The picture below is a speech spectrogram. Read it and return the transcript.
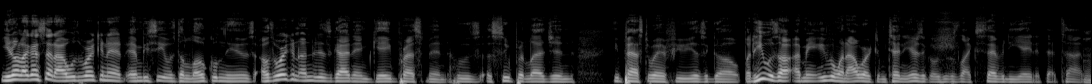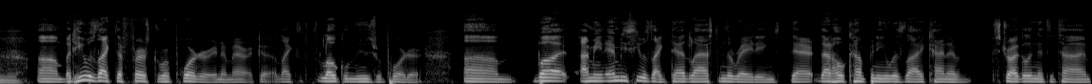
you know, like I said, I was working at NBC. It was the local news. I was working under this guy named Gabe Pressman, who's a super legend. He passed away a few years ago, but he was, uh, I mean, even when I worked him ten years ago, he was like seventy eight at that time. Um, but he was like the first reporter in America, like local news reporter. Um, but I mean, NBC was like dead last in the ratings. There, that whole company was like kind of struggling at the time,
